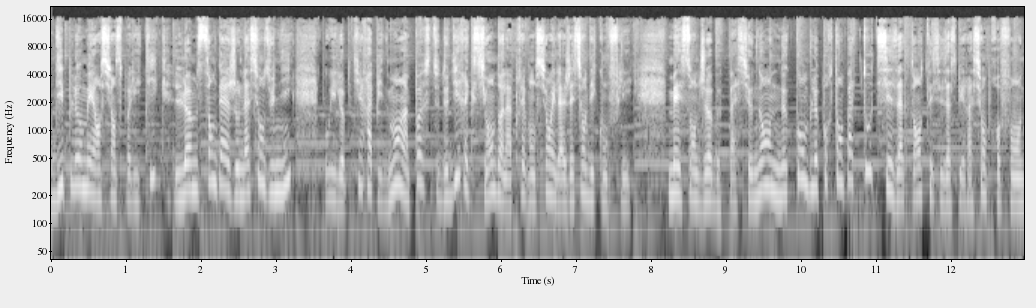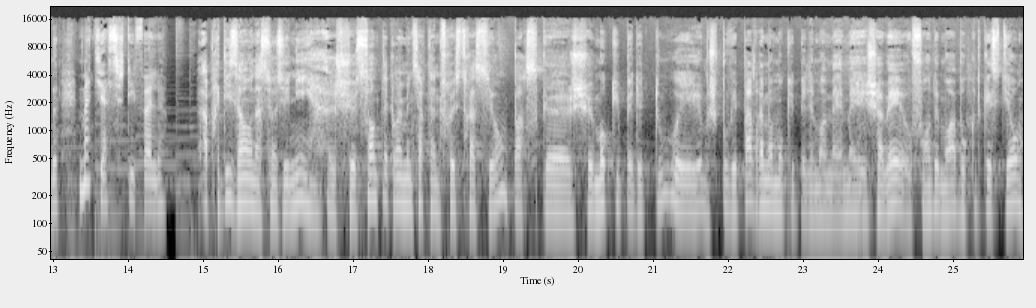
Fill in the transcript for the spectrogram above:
Diplômé en sciences politiques, l'homme s'engage aux Nations Unies où il obtient rapidement un poste de direction dans la prévention et la gestion des conflits. Mais son job passionnant ne comble pourtant pas toutes ses attentes et ses aspirations profondes. Matthias Stiefel. Après dix ans aux Nations Unies, je sentais quand même une certaine frustration parce que je m'occupais de tout et je ne pouvais pas vraiment m'occuper de moi-même. Et j'avais au fond de moi beaucoup de questions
